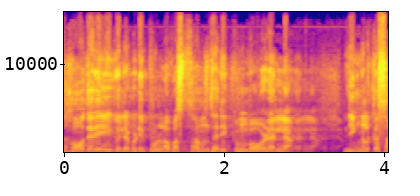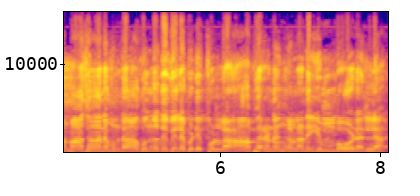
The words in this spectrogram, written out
സഹോദരി വിലപിടിപ്പുള്ള വസ്ത്രം ധരിക്കുമ്പോഴല്ല. നിങ്ങൾക്ക് സമാധാനമുണ്ടാകുന്നത് വിലപിടിപ്പുള്ള ആഭരണങ്ങൾ അണിയുമ്പോഴല്ല.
